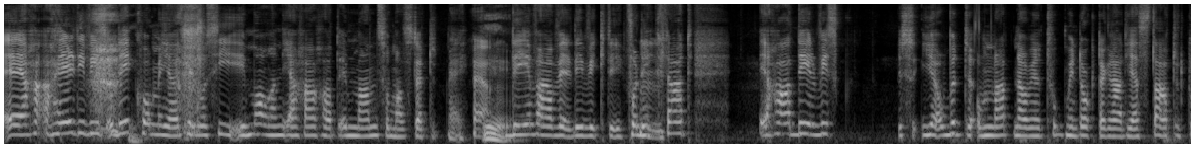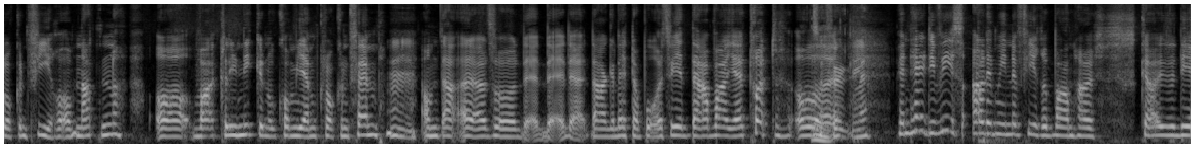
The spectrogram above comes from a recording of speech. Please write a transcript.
Eh, heldigvis, og det kommer jeg til å si i morgen, jeg har hatt en mann som har støttet meg. Ja. Mm. Det var veldig viktig. For det er mm. klart, jeg har delvis jobbet om natten, og jeg tok min doktorgrad. Jeg startet klokken fire om natten og var i klinikken og kom hjem klokken fem mm. om da, altså, dagen etterpå. Så da var jeg trøtt. Og, Selvfølgelig. Men heldigvis, alle mine fire barn har skal, De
